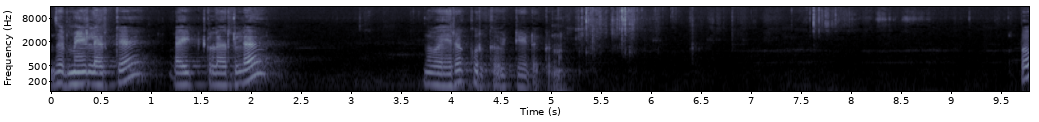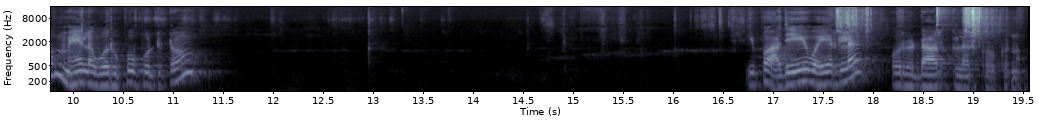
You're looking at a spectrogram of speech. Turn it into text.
இந்த மேலே இருக்க லைட் கலரில் இந்த ஒயரை குறுக்க விட்டு எடுக்கணும். இப்போ மேலே ஒரு பூ போட்டுட்டோம். இப்போ அதே ஒயரில் ஒரு டார்க் கலர் கோக்கணும்.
